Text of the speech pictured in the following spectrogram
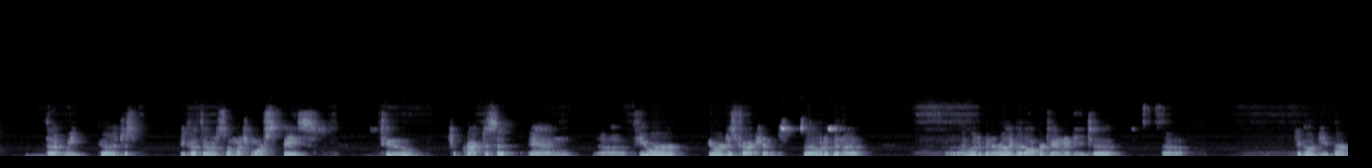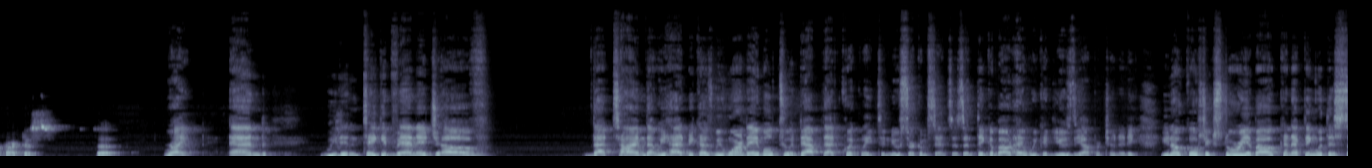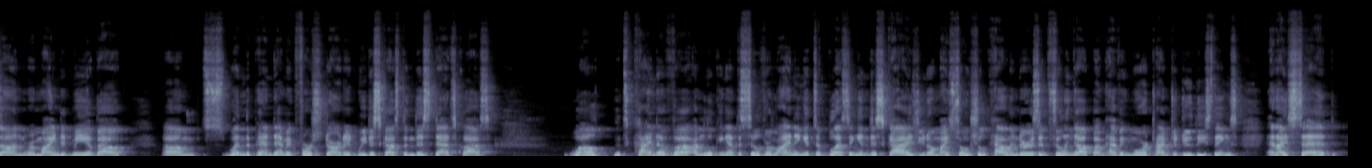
that week, uh, just because there was so much more space to to practice it and uh, fewer fewer distractions. So that would have been a uh, it would have been a really good opportunity to uh, to go deeper and practice that. Right, and we didn't take advantage of that time that we had because we weren't able to adapt that quickly to new circumstances and think about how we could use the opportunity. You know, Kaushik's story about connecting with his son reminded me about Um, when the pandemic first started, we discussed in this dad's class. Well, it's kind of, uh, I'm looking at the silver lining. It's a blessing in disguise. You know, my social calendar isn't filling up. I'm having more time to do these things. And I said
